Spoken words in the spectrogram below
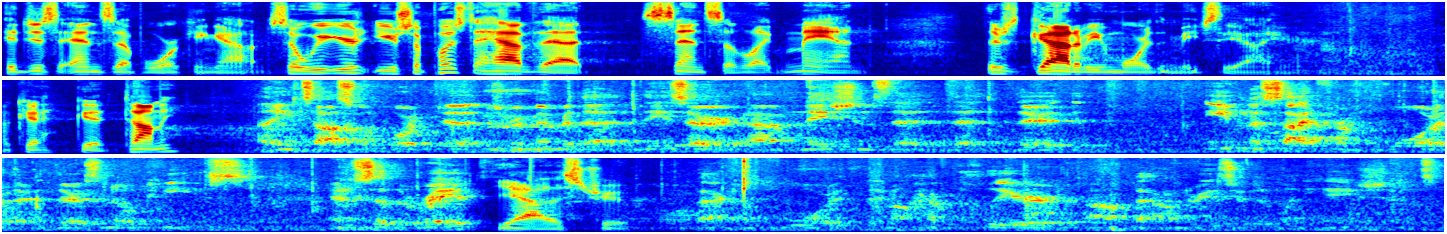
it just ends up working out. So we, you're, you're supposed to have that sense of like, man, there's got to be more than meets the eye here. Okay, good. Tommy? I think it's also important to, to remember that these are um, nations that, that they're, even aside from war, there, there's no peace. And so the raids Yeah, that's true. back and forth, they don't have clear um, boundaries or delineations.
